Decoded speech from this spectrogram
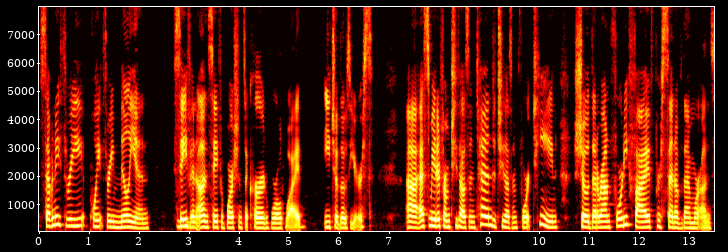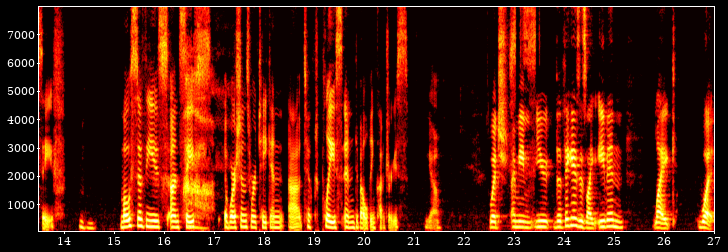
73.3 million safe Mhm. and unsafe abortions occurred worldwide each of those years. Uh, estimated from 2010 to 2014 showed that around 45% of them were unsafe. Mhm. Most of these unsafe abortions were taken uh, took place in developing countries. Yeah. Which I mean, you the thing is is like even like what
